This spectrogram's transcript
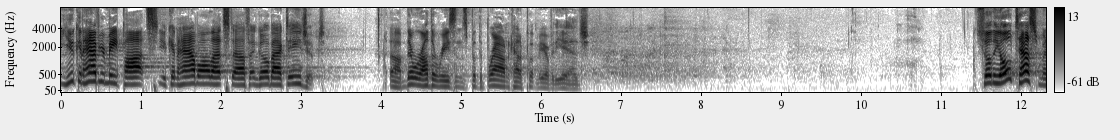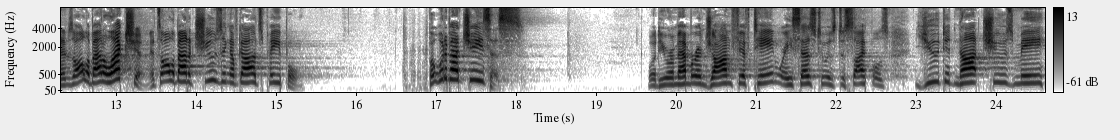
You can have your meat pots, you can have all that stuff, and go back to Egypt. Um, there were other reasons, but the brown kind of put me over the edge. So the Old Testament is all about election. It's all about a choosing of God's people. But what about Jesus? Well, do you remember in John 15 where he says to his disciples, You did not choose me,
